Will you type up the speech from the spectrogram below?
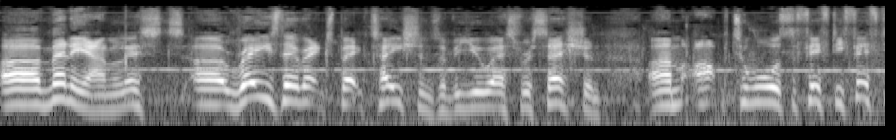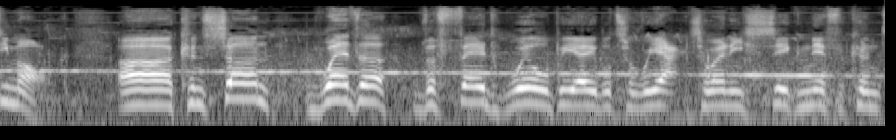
uh, many analysts uh, raise their expectations of a US recession um, up towards the 50 50 mark. Uh, concern whether the Fed will be able to react to any significant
